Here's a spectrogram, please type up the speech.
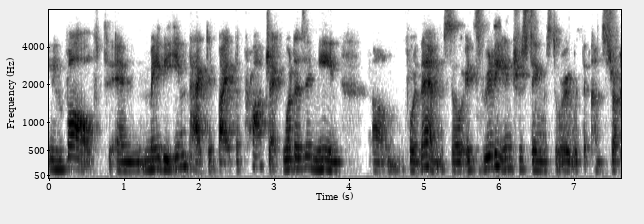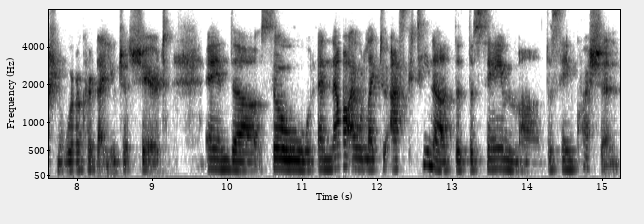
involved and maybe impacted by the project what does it mean um, for them. So it's really interesting story with the construction worker that you just shared. And uh, so and now i would like to ask tina the, the same uh, the same question.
